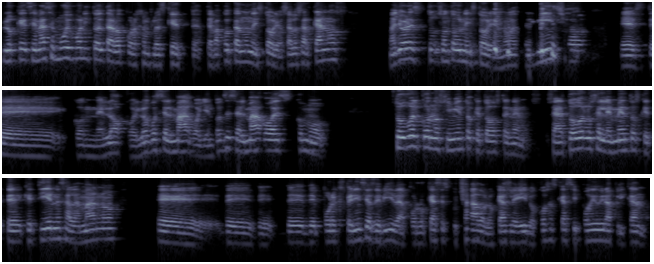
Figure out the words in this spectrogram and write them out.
lo que se me hace muy bonito del tarot, por ejemplo, es que te, va contando una historia. O sea, los arcanos mayores son toda una historia, ¿no? Hasta el inicio, este, con el loco, y luego es el mago, y entonces el mago es como todo el conocimiento que todos tenemos, o sea, todos los elementos que, que tienes a la mano eh, de, de, por experiencias de vida, por lo que has escuchado, lo que has leído, cosas que has podido ir aplicando.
